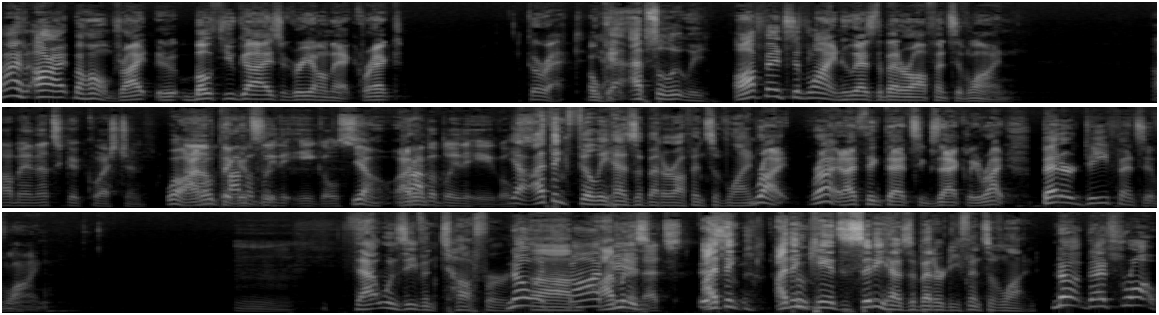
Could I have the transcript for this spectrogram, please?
All right, Mahomes. Right. Uh, both you guys agree on that, correct? Correct. Okay. Yeah, absolutely. Offensive line. Who has the better offensive line? Oh man, that's a good question. Well, I don't think probably it's the, the Eagles. Yeah, probably the Eagles. Yeah, I think Philly has a better offensive line. Right, right. I think that's exactly right. Better defensive line. That one's even tougher. No, it's um, not. I'm gonna, that's, I think I think Kansas City has a better defensive line. No, that's wrong.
